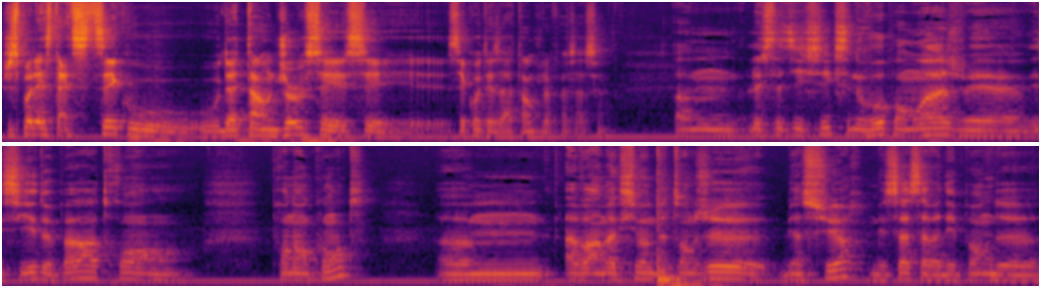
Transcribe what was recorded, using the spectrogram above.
Je sais pas, des statistiques ou, ou de temps de jeu, c'est, c'est, quoi tes attentes là, face à ça? Hum, les statistiques, c'est nouveau pour moi. Je vais essayer de pas trop en prendre en compte. Euh, avoir un maximum de temps de jeu, bien sûr, mais ça, ça va dépendre de,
